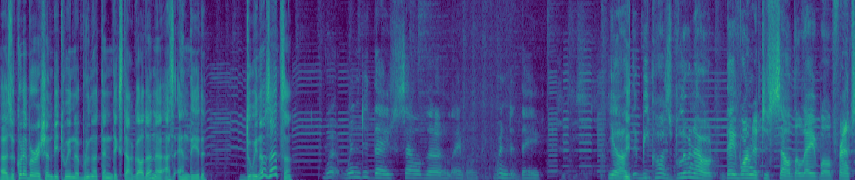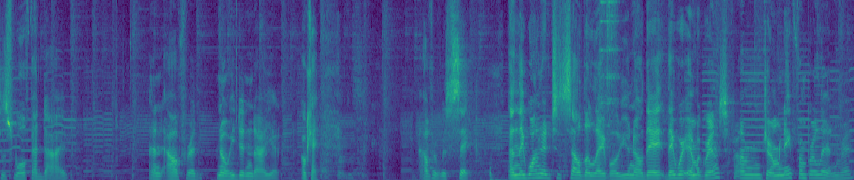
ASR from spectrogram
the collaboration between Blue Note and Dexter Gordon has ended? Do we know that? When did they sell the label? When did they? Yeah, because Blue Note, they wanted to sell the label. Francis Wolff had died. And Alfred, no, he didn't die yet. Okay. Alfred was sick. And they wanted to sell the label. You know, they, they were immigrants from Germany, from Berlin, right?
